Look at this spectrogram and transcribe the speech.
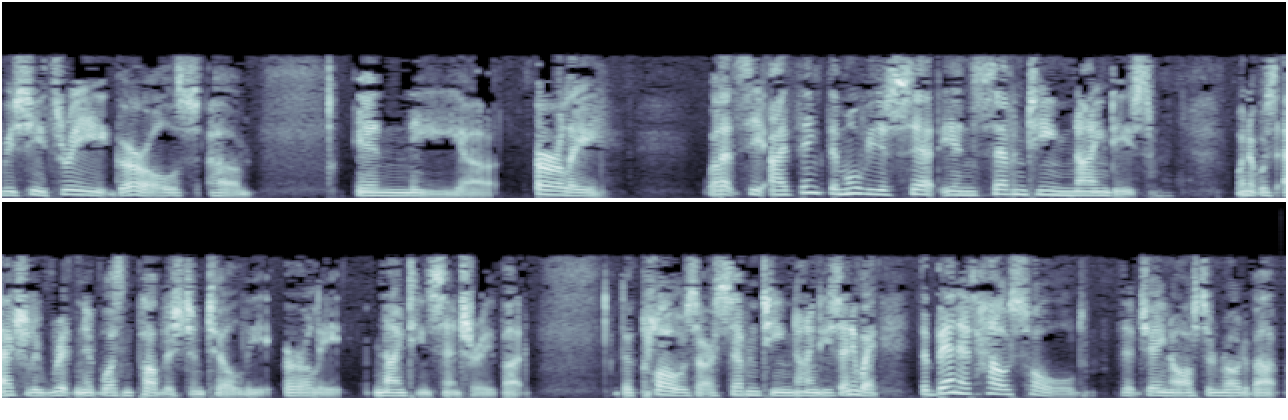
we see three girls um, in the uh, early. Well, let's see. I think the movie is set in 1790s when it was actually written. It wasn't published until the early 19th century, but the clothes are 1790s. Anyway, the Bennet household that Jane Austen wrote about,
